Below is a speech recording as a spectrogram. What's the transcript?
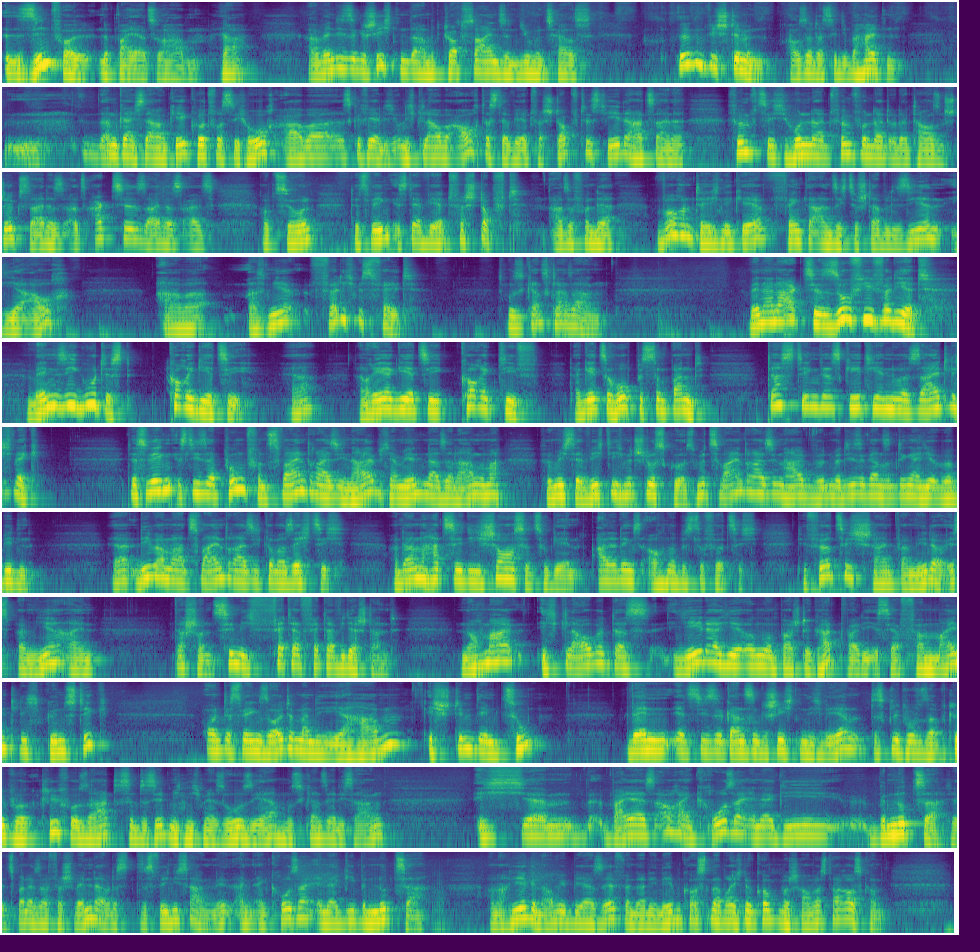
sinnvoll, eine Bayer zu haben. Ja. Aber wenn diese Geschichten da mit Crop Science und Human Health irgendwie stimmen, außer dass sie die behalten, dann kann ich sagen, okay, kurzfristig hoch, aber es ist gefährlich. Und ich glaube auch, dass der Wert verstopft ist. Jeder hat seine 50, 100, 500 oder 1000 Stück, sei das als Aktie, sei das als Option. Deswegen ist der Wert verstopft. Also von der Wochentechnik her fängt er an, sich zu stabilisieren, hier auch. Aber was mir völlig missfällt, das muss ich ganz klar sagen, wenn eine Aktie so viel verliert, wenn sie gut ist, korrigiert sie. Ja? Dann reagiert sie korrektiv. Dann geht sie hoch bis zum Band. Das Ding, das geht hier nur seitlich weg. Deswegen ist dieser Punkt von 32,5, ich habe mir hinten als Alarm gemacht, für mich sehr wichtig mit Schlusskurs. Mit 32,5 würden wir diese ganzen Dinger hier überbieten. Ja, lieber mal 32,60. Und dann hat sie die Chance zu gehen. Allerdings auch nur bis zu 40. Die 40 scheint bei mir, ist bei mir ein doch schon ziemlich fetter, fetter Widerstand. Nochmal, ich glaube, dass jeder hier irgendwo ein paar Stück hat, weil die ist ja vermeintlich günstig. Und deswegen sollte man die eher haben. Ich stimme dem zu. Wenn jetzt diese ganzen Geschichten nicht wären, das Glyphosat, das interessiert mich nicht mehr so sehr, muss ich ganz ehrlich sagen. Ich, ähm, Bayer ist auch ein großer Energiebenutzer. Jetzt beinahe gesagt Verschwender, aber das, das will ich nicht sagen. Ne? Ein, ein großer Energiebenutzer. Und auch hier, genau wie BASF, wenn da die Nebenkostenabrechnung kommt, mal schauen, was da rauskommt.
